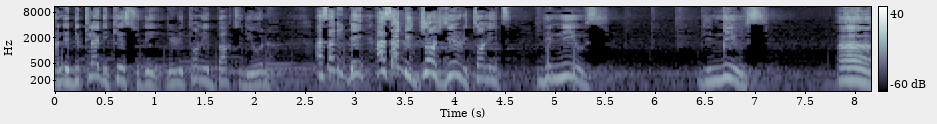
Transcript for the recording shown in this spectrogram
And they declared the case today. They returned it back to the owner. I said, they, I said the judge didn't return it. The news. The news. Uh,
